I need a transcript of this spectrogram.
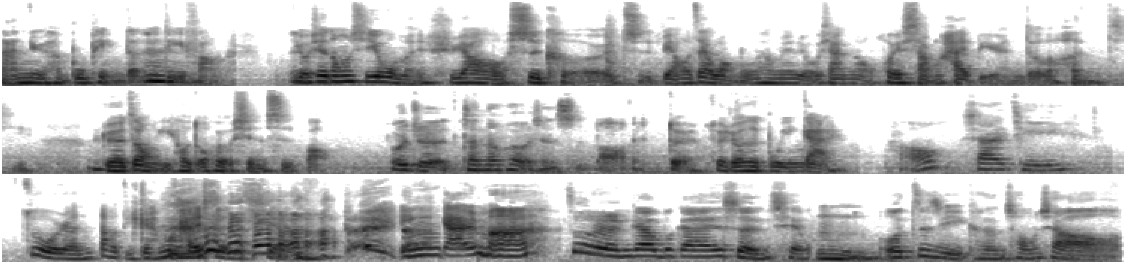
男女很不平等的地方。有些东西我们需要适可而止，不要在网络上面留下那种会伤害别人的痕迹。我觉得这种以后都会有现世报。我觉得真的会有现实报欸。对，所以就是不应该。好，下一题，做人到底该不该省钱？应该吗？做人该不该省钱？嗯我自己可能从小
